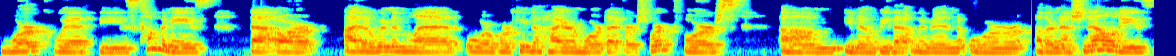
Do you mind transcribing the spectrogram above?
work with these companies that are either women led or working to hire more diverse workforce um, you know be that women or other nationalities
